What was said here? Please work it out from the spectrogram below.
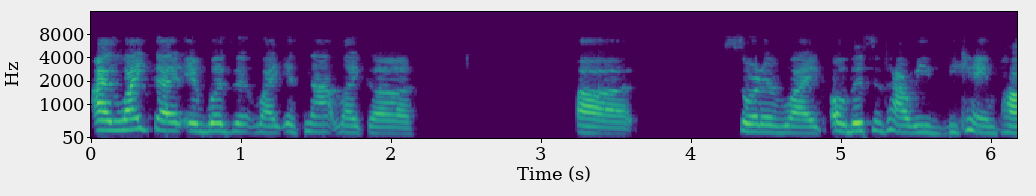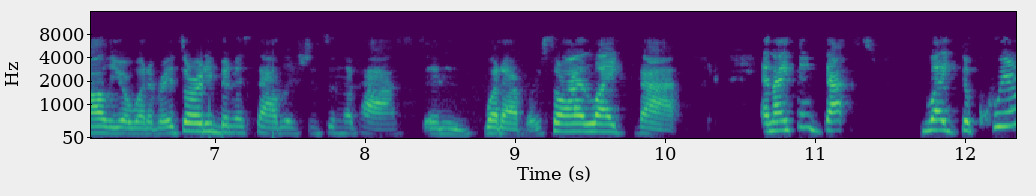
I like that it wasn't like it's not like a uh sort of like, oh, this is how we became poly or whatever. It's already been established, it's in the past and whatever. So I like that. And I think that's like the queer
